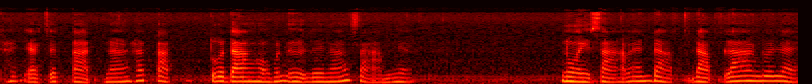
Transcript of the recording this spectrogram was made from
ถ้าอยากจะตัดนะ ถ้าตัดตัวดังของคนอื่นเลยนะสามเนี่ย หน่วยสามแอนดับ ดับล่างด้วยแหละ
